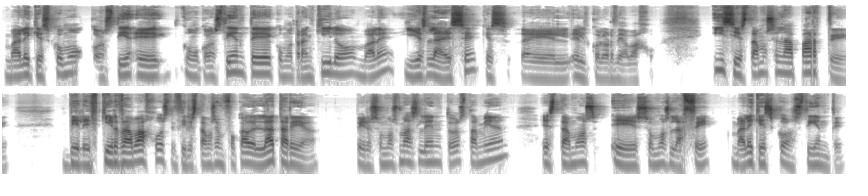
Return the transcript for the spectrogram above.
¿vale? Que es como, eh, como consciente, como tranquilo, ¿vale? Y es la S, que es el, color de abajo. Y si estamos en la parte de la izquierda abajo, es decir, estamos enfocados en la tarea, pero somos más lentos también, estamos, eh, somos la C, ¿vale? Que es consciente.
